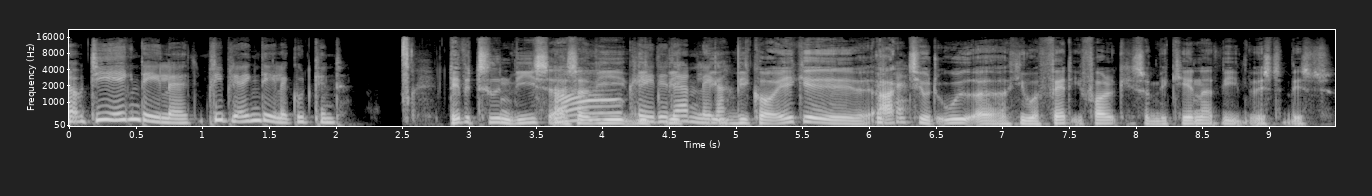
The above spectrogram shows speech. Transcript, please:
Nå, de, er ikke en del af, de bliver ikke en del af Gudkendt? Det vil tiden vise. Oh, altså, vi, okay, vi, det er der. Vi, vi går ikke øh, aktivt ud og hiver fat i folk, som vi kender. Vi, hvis hvis,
